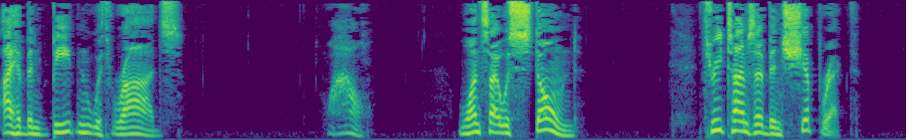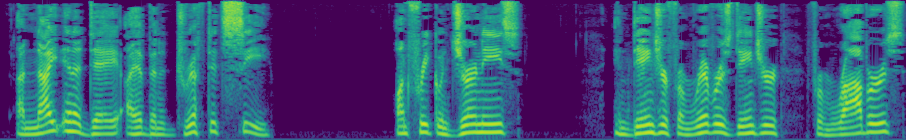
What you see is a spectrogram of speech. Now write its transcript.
I have been beaten with rods. Wow. Once I was stoned. Three times I've been shipwrecked. A night and a day I have been adrift at sea, on frequent journeys, in danger from rivers, danger from robbers,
